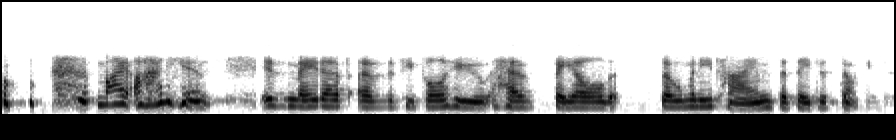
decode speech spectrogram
my audience is made up of the people who have failed so many times that they just don't think hope,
